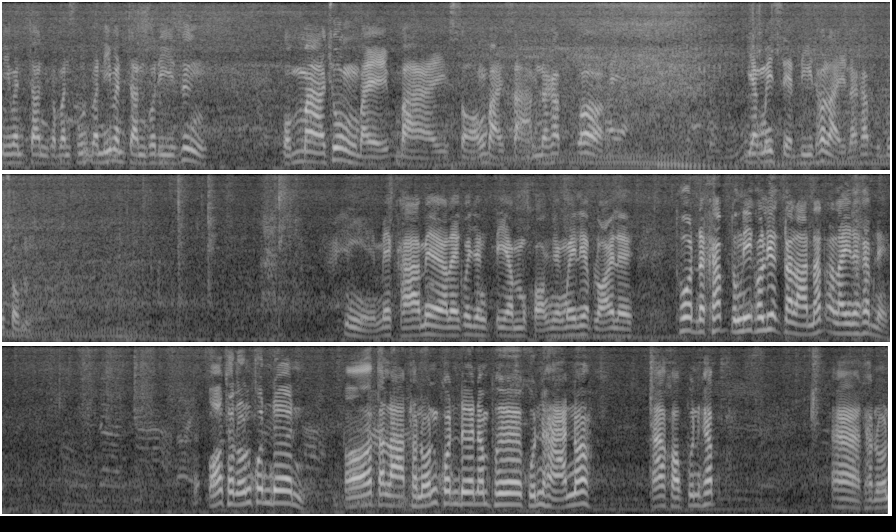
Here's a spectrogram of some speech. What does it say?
มีวันจันทร์กับวันพุธวันนี้วันจันทร์พอดี ซึ่งผมมาช่วงบ่ายบ่ายสองบ่ายสามนะครับ ก็ ยังไม่เสร็จดีเท่าไหร่นะครับคุณผู้ชม นี่แม่ค้าแม่อะไรก็ยังเตรียมของยังไม่เรียบร้อยเลย โทษนะครับ ตรงนี้เขาเรียกตลาดนัดอะไรนะครับเนี่ยอ๋อถนนคนเดินอ๋อตลาดถนนคนเดินอำเภอขุนหารเนาะอ่าขอบคุณครับอ่าถนน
